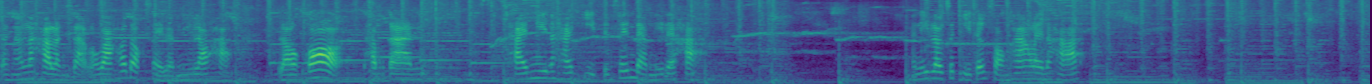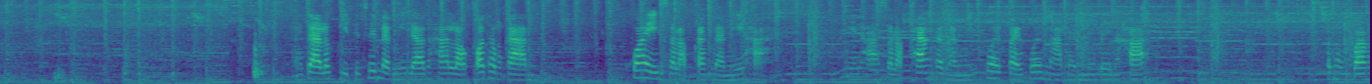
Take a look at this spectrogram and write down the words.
จากนั้นนะคะหลังจากเราวางข้อดอกใส่แบบนี้แล้วค่ะ เราก็ทำการใช้มีดนะคะกรีดเป็นเส้นแบบนี้เลยค่ะ อันนี้เราจะกรีดทั้งสองข้างเลยนะคะ จากเรากรีดเป็นเส้นแบบนี้แล้วนะคะ เราก็ทำการควยสลับกันแบบนี้ค่ะ นี่นะคะสลับข้างกันแบบนี้ควยไปควยมาแบบนี้เลยนะคะขนมปัง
